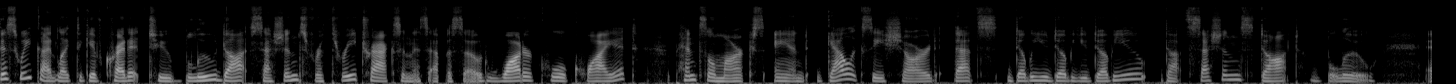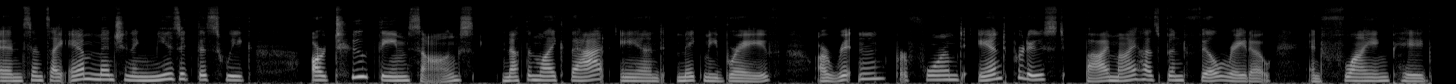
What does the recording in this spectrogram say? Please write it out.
This week, I'd like to give credit to Blue Dot Sessions for three tracks in this episode Water Cool Quiet, Pencil Marks, and Galaxy Shard. That's www.sessions.blue. And since I am mentioning music this week, our two theme songs Nothing Like That and Make Me Brave are written, performed, and produced by my husband Phil Redo and Flying Pig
